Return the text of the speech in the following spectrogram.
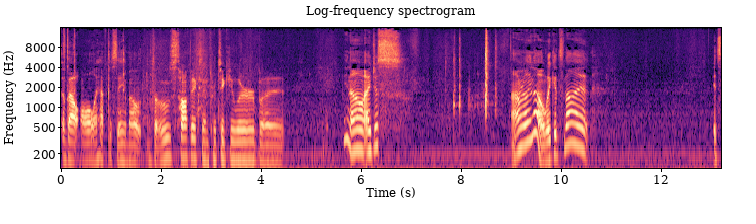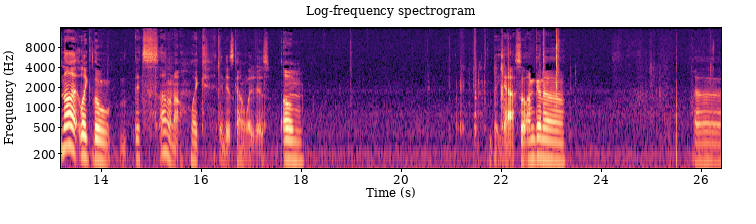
about all I have to say about those topics in particular, but you know, I just I don't really know. Like it's not it's not like the it's I don't know. Like it is kind of what it is. Um but yeah, so I'm gonna uh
